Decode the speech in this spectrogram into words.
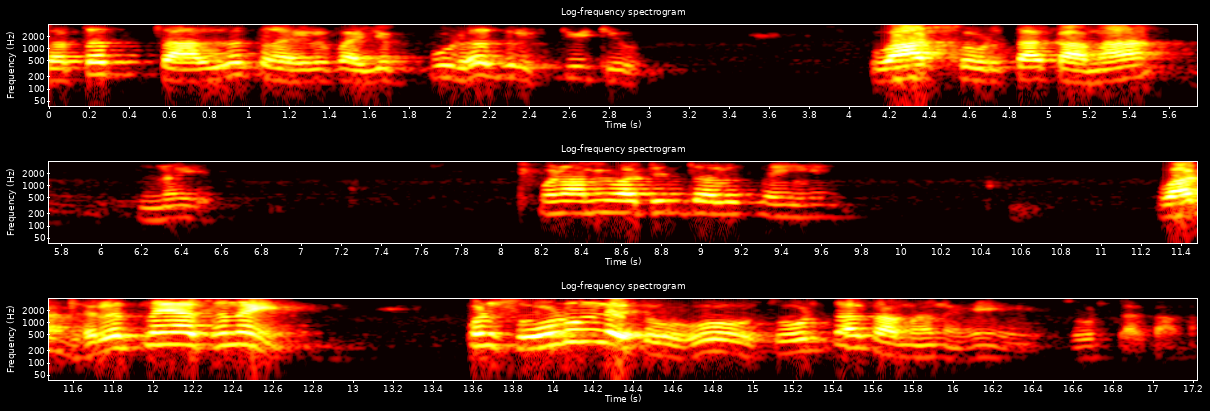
सतत चालत राहिलं पाहिजे पुढं दृष्टी ठेवून. वाट सोडता कामा नाही पण आम्ही वाटेन चालत नाही वाट धरत नाही असं नाही. पण सोडून देतो. हो सोडता कामा नाही सोडता कामा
